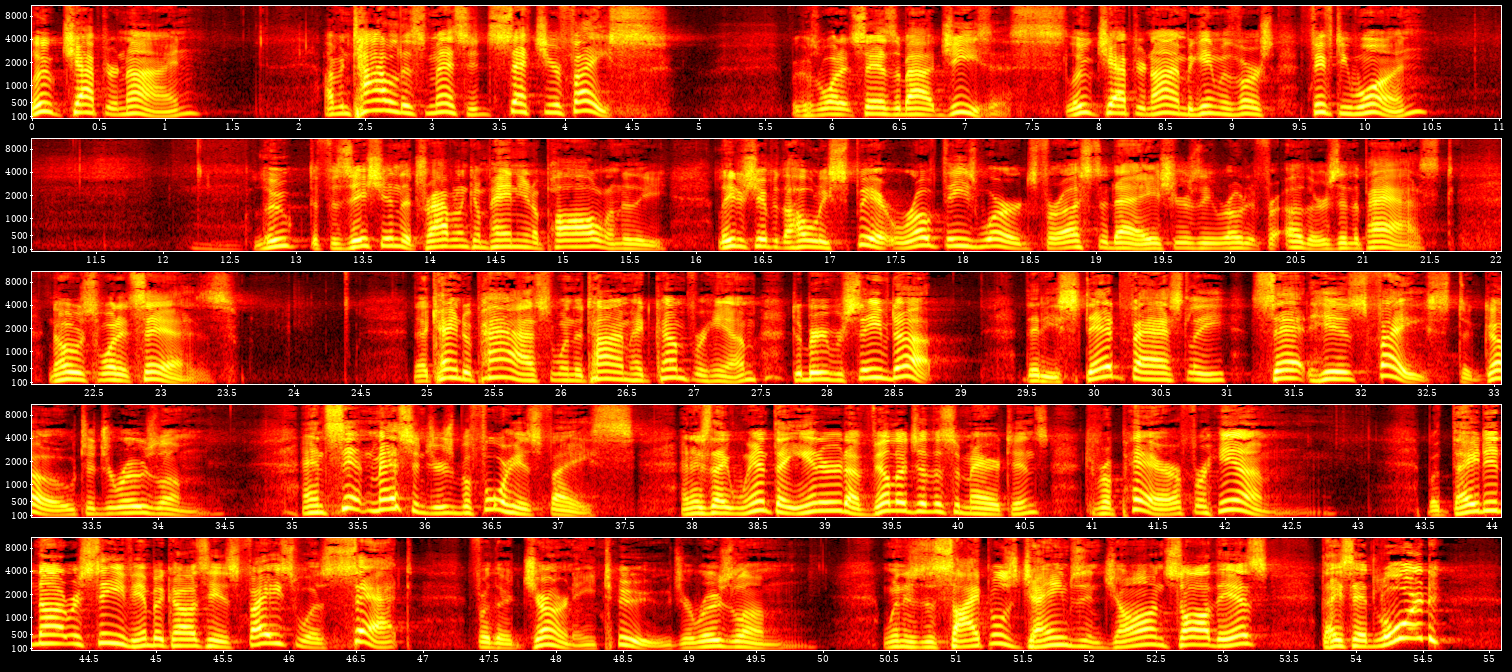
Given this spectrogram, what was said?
Luke chapter 9. I've entitled this message, Set Your Face, because what it says about Jesus. Luke chapter 9, begin with verse 51. Luke, the physician, the traveling companion of Paul, under the leadership of the Holy Spirit, wrote these words for us today, as sure as he wrote it for others in the past. Notice what it says. Now it came to pass when the time had come for him to be received up that he steadfastly set his face to go to Jerusalem and sent messengers before his face. And as they went, they entered a village of the Samaritans to prepare for him. But they did not receive him because his face was set for the journey to Jerusalem. When his disciples, James and John, saw this, they said, Lord,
